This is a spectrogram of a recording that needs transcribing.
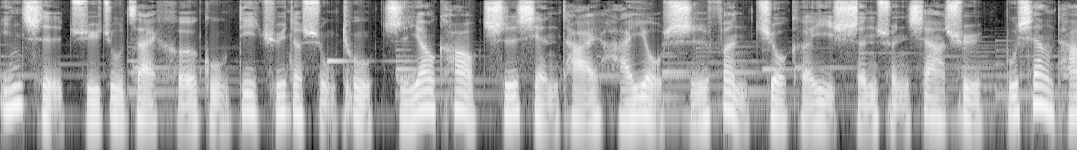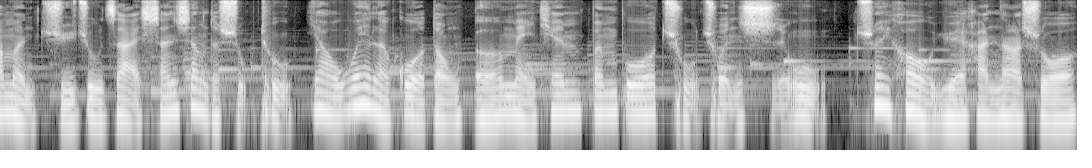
因此居住在河谷地区的鼠兔只要靠吃咸苔还有食粪就可以生存下去，不像他们居住在山上的鼠兔，要为了过冬而每天奔波储存食物。最后，约翰娜说，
